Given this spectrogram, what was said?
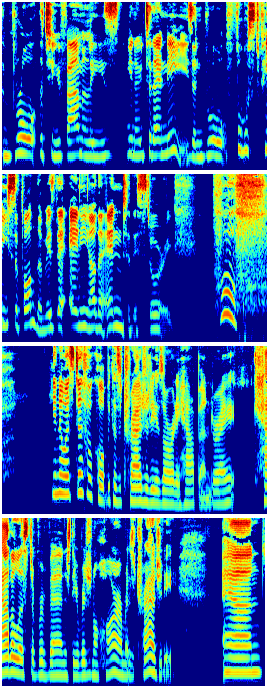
brought the two families, you know, to their knees and brought forced peace upon them. Is there any other end to this story? Whew. You know, it's difficult because a tragedy has already happened, right? Catalyst of revenge, the original harm is a tragedy. And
